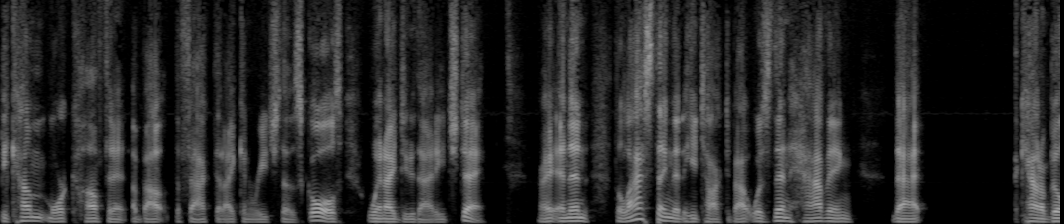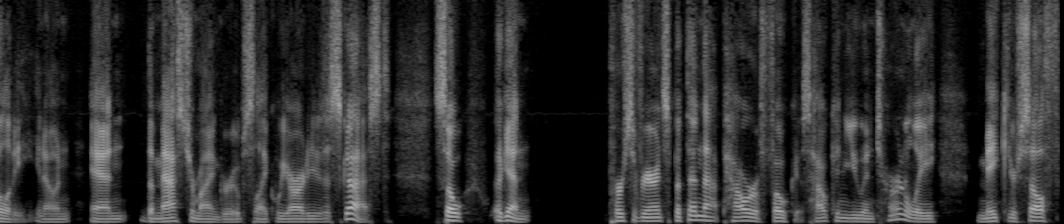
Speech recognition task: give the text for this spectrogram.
become more confident about the fact that I can reach those goals when I do that each day. Right. And then the last thing that he talked about was then having that accountability, you know, and and the mastermind groups like we already discussed. So again, perseverance, but then that power of focus. How can you internally make yourself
